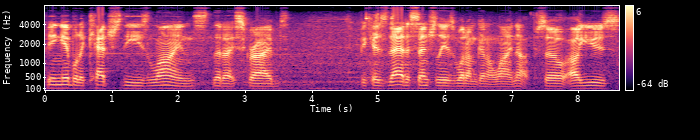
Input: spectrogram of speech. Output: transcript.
being able to catch these lines that I scribed because that essentially is what I'm going to line up. So I'll use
